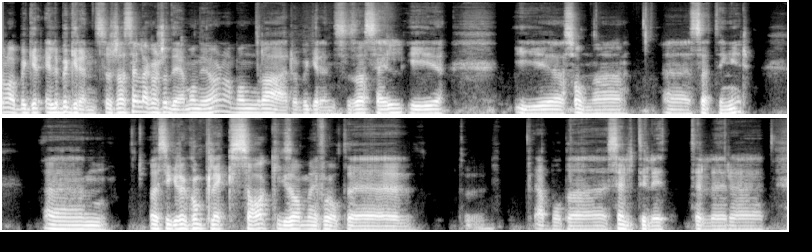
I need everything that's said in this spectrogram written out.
eller begrenser seg selv, det er kanskje det man gjør. Da. Man lærer å begrense seg selv i, i sånne uh, settinger. Um, det er sikkert en kompleks sak i forhold til ja, både selvtillit eller uh,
